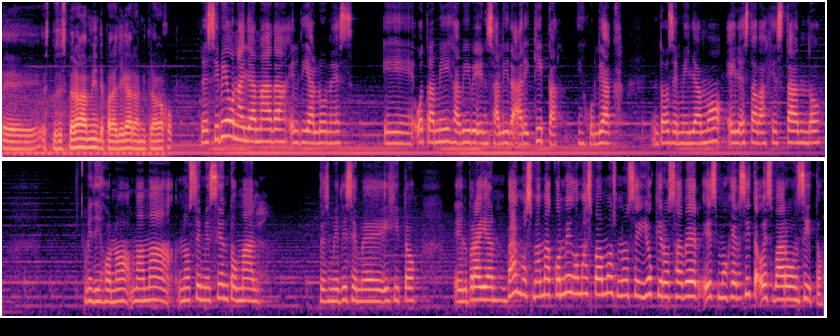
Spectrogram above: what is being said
eh, desesperadamente para llegar a mi trabajo. Recibí una llamada el día lunes y otra mi hija vive en salida Arequipa, en Juliaca. Entonces me llamó, ella estaba gestando. Me dijo, no, mamá, no sé, me siento mal. Entonces me dice, mi hijito, el Brian, vamos, mamá, conmigo más vamos, no sé, yo quiero saber, ¿es mujercita o es varoncito?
